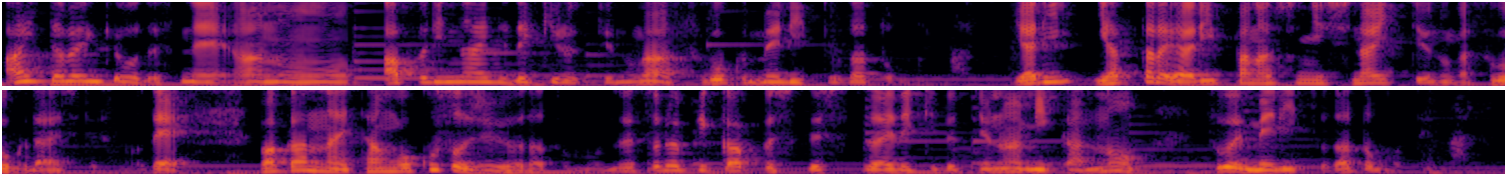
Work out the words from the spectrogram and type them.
ああいった勉強をですね、あのアプリ内でできるっていうのがすごくメリットだと思います。やり、やったらやりっぱなしにしないっていうのがすごく大事ですので、わかんない単語こそ重要だと思うので、それをピックアップして出題できるっていうのはみかんのすごいメリットだと思っています。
